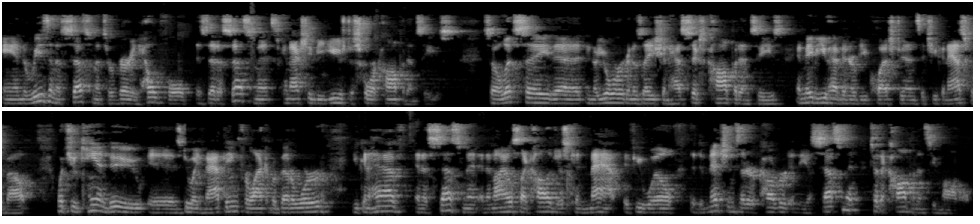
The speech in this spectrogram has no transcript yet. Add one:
And the reason assessments are very helpful is that assessments can actually be used to score competencies. So let's say that, you know, your organization has six competencies and maybe you have interview questions that you can ask about. What you can do is do a mapping, for lack of a better word. You can have an assessment, and an IO psychologist can map, if you will, the dimensions that are covered in the assessment to the competency model.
